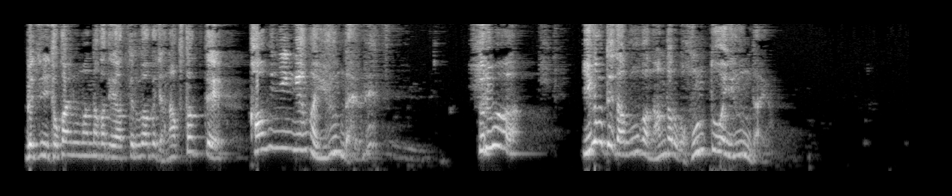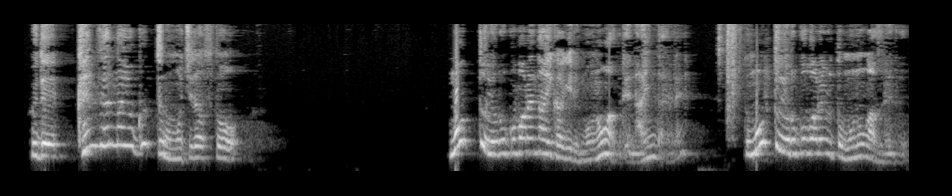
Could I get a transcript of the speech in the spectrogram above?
別に都会の真ん中でやってるわけじゃなくたって、買う人間はいるんだよね。それは、岩手だろうが何だろうが本当はいるんだよ。それで、健全な欲っていうのを持ち出すと、もっと喜ばれない限り物は売れないんだよね。もっと喜ばれると物が売れる。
